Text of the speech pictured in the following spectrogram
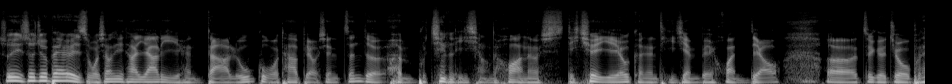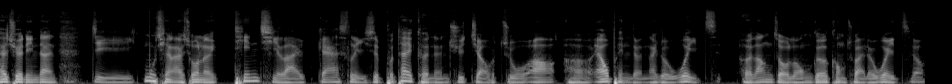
所以 Sergio Perez 我相信他压力也很大。如果他表现真的很不尽理想的话呢，的确也有可能提前被换掉。呃，这个就不太确定。但以目前来说呢，听起来 Gasly 是不太可能去角逐啊呃 Alpine 的那个位置，而让走龙哥空出来的位置哦。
